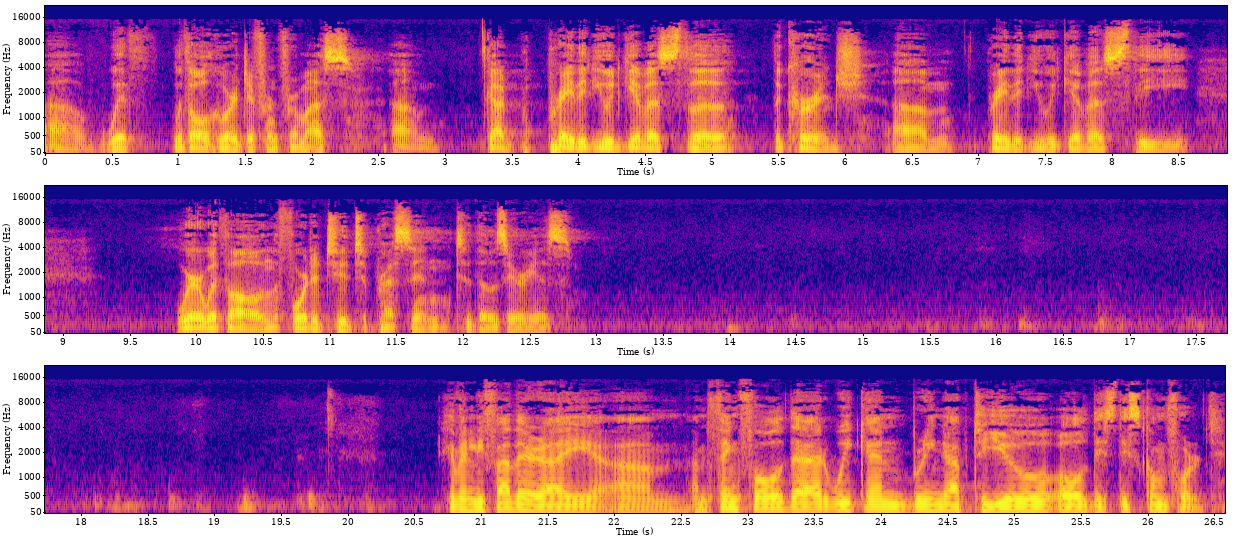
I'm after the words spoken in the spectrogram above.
uh, with with all who are different from us. Um, God, pray that you would give us the the courage. Um, pray that you would give us the wherewithal and the fortitude to press in to those areas. Heavenly Father, I um, I'm thankful that we can bring up to you all this discomfort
